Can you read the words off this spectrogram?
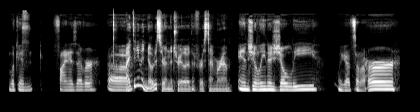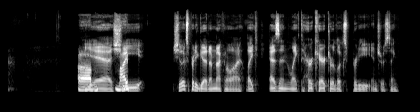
looking fine as ever. Uh, I didn't even notice her in the trailer the first time around. Angelina Jolie, we got some of her. Um, yeah, my- she she looks pretty good. I'm not gonna lie. Like, as in, like her character looks pretty interesting.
